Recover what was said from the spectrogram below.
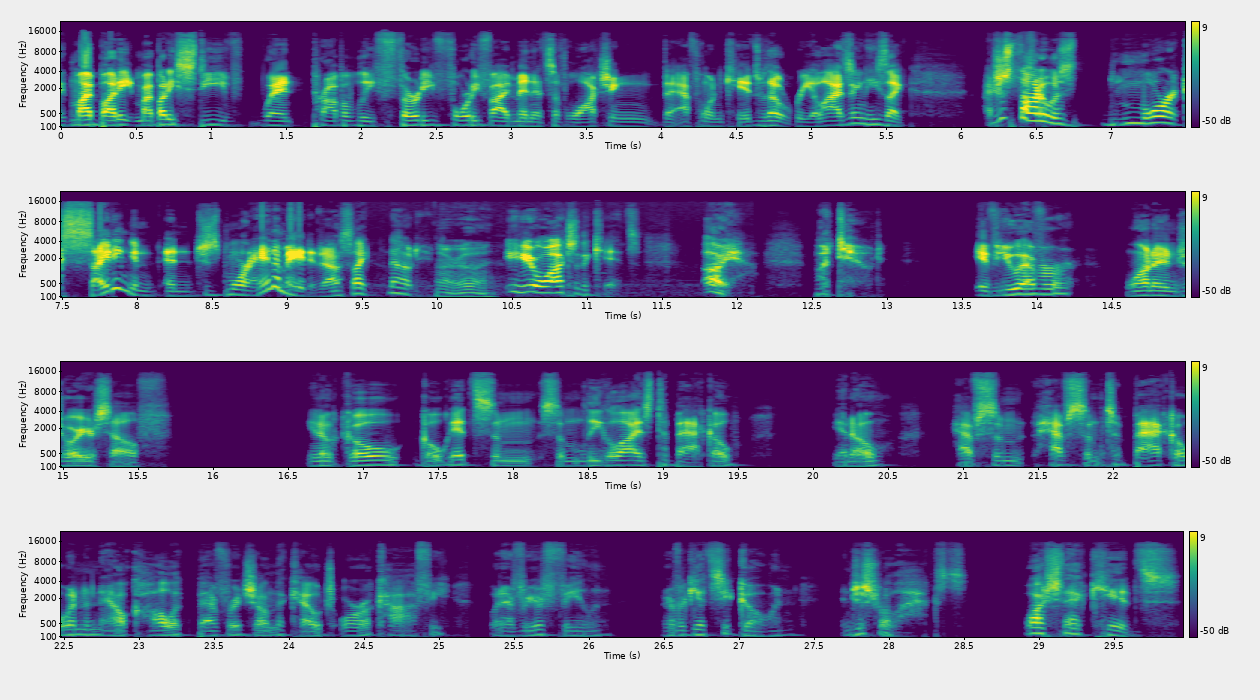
Like my buddy, my buddy Steve went probably 30, 45 minutes of watching the F1 kids without realizing. He's like, I just thought it was more exciting and, and just more animated. I was like, no, dude. Not really. You're watching the kids. Oh yeah. But dude, if you ever want to enjoy yourself, you know, go go get some some legalized tobacco, you know, have some have some tobacco and an alcoholic beverage on the couch or a coffee, whatever you're feeling, whatever gets you going, and just relax. Watch that kids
